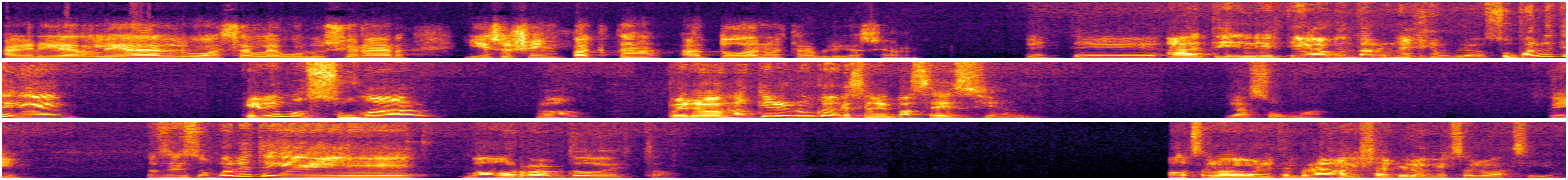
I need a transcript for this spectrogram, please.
agregarle algo, hacerla evolucionar, y eso ya impacta a toda nuestra aplicación. Este, ah, te, iba a contar un ejemplo. Suponete que queremos sumar, ¿no? Pero no quiero nunca que se me pase de 100 la suma. ¿Sí? Entonces, suponete que vamos a ahorrar todo esto. Vamos a hacerlo con este programa que ya creo que eso lo hacía.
